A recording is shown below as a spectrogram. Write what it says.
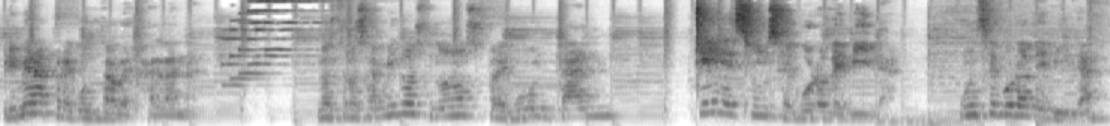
primera pregunta, oveja lana. Nuestros amigos nos preguntan, ¿qué es un seguro de vida? Un seguro de vida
